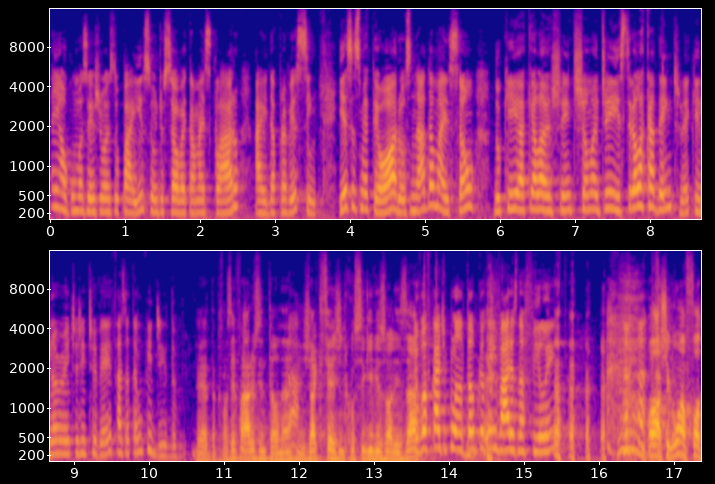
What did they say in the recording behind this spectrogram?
em algumas regiões do país, onde o céu vai estar mais claro, aí dá para ver sim. E esses meteoros nada mais são do que aquela gente chama de estrela cadente, né? Que normalmente a gente vê e faz até um pedido. É, dá para fazer vários então, né? Dá. Já que se a gente conseguir visualizar... Eu vou ficar de plantão porque eu tenho vários na fila, hein? Ó, chegou uma foto aqui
